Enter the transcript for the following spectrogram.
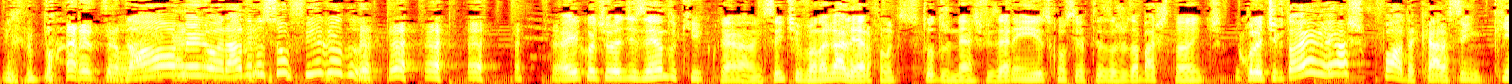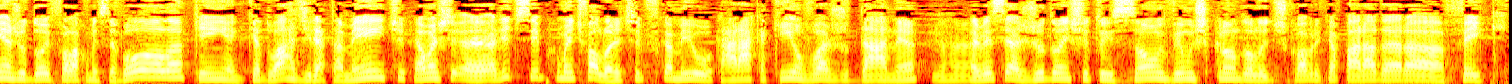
Para, sei lá, dá de uma melhorada no seu fígado. Aí continua dizendo que, né, incentivando a galera, falando que se todos os nerds fizerem isso, com certeza ajuda bastante. E coletivo e tal, eu, eu acho foda, cara, assim, quem ajudou e foi lá comer cebola, quem quer doar diretamente, é uma, é, a gente sempre, como a gente falou, a gente sempre fica meio, caraca, quem eu vou ajudar, né? Uhum. Às vezes você ajuda uma instituição e vê um escândalo, descobre que a parada era fake.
